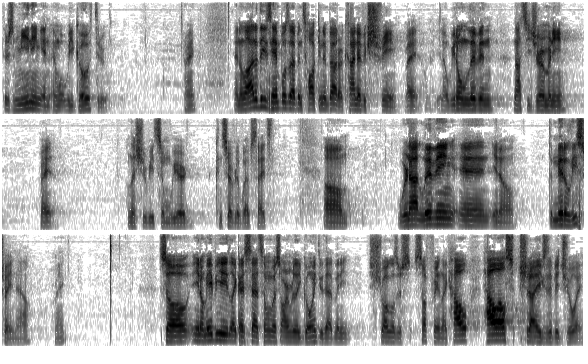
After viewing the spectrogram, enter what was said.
There's meaning in, in what we go through. Right? And a lot of the examples I've been talking about are kind of extreme, right? You know, we don't live in Nazi Germany, right? Unless you read some weird conservative websites. Um, we're not living in, you know, the Middle East right now, right? So, you know, maybe, like I said, some of us aren't really going through that many struggles or suffering. Like, how, how else should I exhibit joy?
